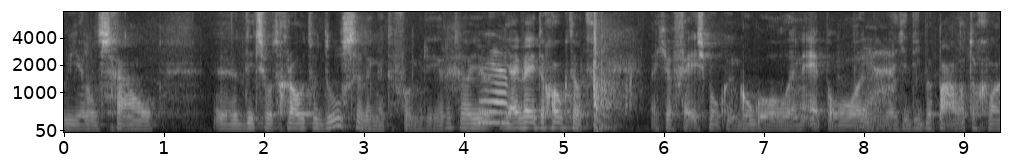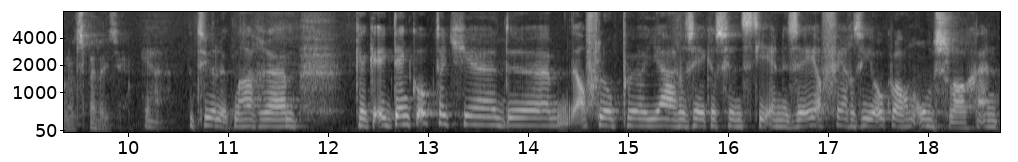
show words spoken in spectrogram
wereldschaal, eh, dit soort grote doelstellingen te formuleren? Terwijl je, Nou ja. jij weet toch ook dat weet je, Facebook en Google en Apple, en, Ja. weet je, die bepalen toch gewoon het spelletje. Ja, natuurlijk. Maar ehm, kijk, ik denk ook dat je de, afgelopen jaren, zeker sinds die NSA-affaire, zie je ook wel een omslag. En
